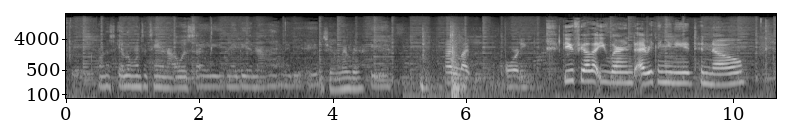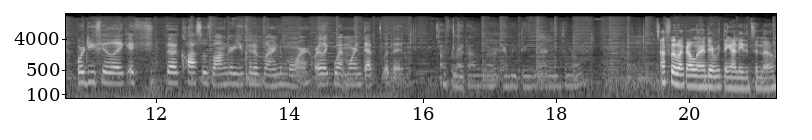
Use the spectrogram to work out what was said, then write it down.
And yeah, all that stuff. On a scale of one to ten, I would say maybe a nine, maybe an eight. That you remember? Yeah. Probably like 40. Do you feel that you learned everything you needed to know? Or do you feel like if the class was longer, you could have learned more or like went more in depth with it? I feel like I learned everything that I need to know. I feel like I learned everything I needed to know.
